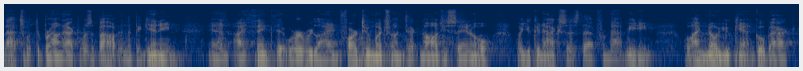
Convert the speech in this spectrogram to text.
That's what the Brown Act was about in the beginning, and I think that we're relying far too much on technology saying, oh, well, you can access that from that meeting. Well, I know you can't go back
